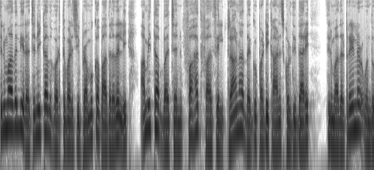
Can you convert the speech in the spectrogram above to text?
ಸಿನಿಮಾದಲ್ಲಿ ರಜನಿಕಾಂತ್ ಹೊರತುಪಡಿಸಿ ಪ್ರಮುಖ ಪಾತ್ರದಲ್ಲಿ ಅಮಿತಾಬ್ ಬಚ್ಚನ್, ಫಹದ್ ಫಾಸಿಲ್, ರಾಣಾ ದಗ್ಗುಪಾಟಿ ಕಾಣಿಸಿಕೊಳ್ತಿದ್ದಾರೆ. ಸಿನಿಮಾದ ಟ್ರೈಲರ್ ಒಂದು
